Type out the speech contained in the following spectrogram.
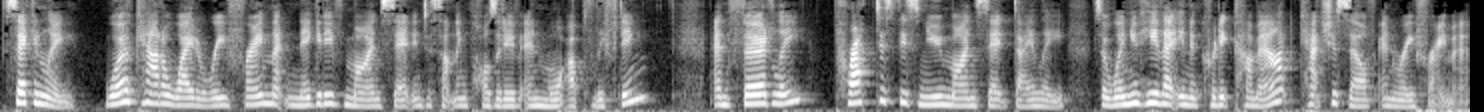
Secondly, work out a way to reframe that negative mindset into something positive and more uplifting. And thirdly, Practice this new mindset daily. So when you hear that inner critic come out, catch yourself and reframe it.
